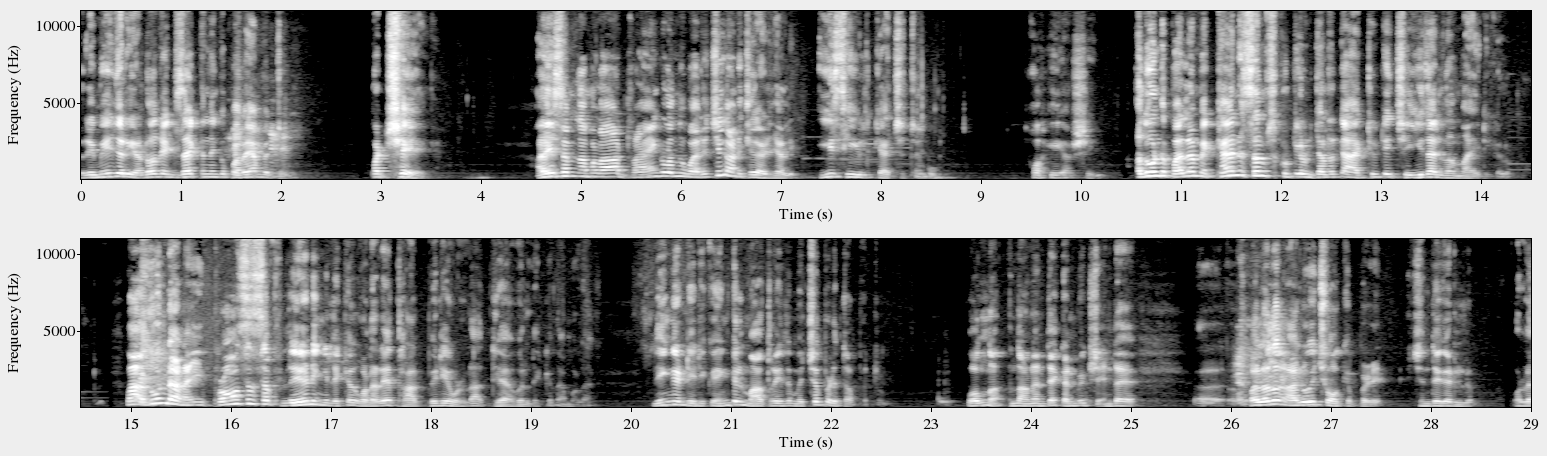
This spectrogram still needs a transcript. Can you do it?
ഒരു ഇമേജ് അറിയാണ്ടോ? അത് എക്സാക്റ്റ് നിങ്ങൾക്ക് പറയാൻ പറ്റും. പക്ഷേ അതേസമയം നമ്മൾ ആ ട്രയാങ്കിൾ ഒന്ന് വരച്ച് കാണിച്ചു കഴിഞ്ഞാൽ easy will catch it oh here she അതുകൊണ്ട് പല മെക്കാനിസംസ് കുട്ടികളും ചിലർക്ക് ആക്ടിവിറ്റി ചെയ്താൽ നന്നായിരിക്കണം. അപ്പോൾ അതുകൊണ്ടാണ് ഈ പ്രോസസ്സ് ഓഫ് ലേണിങ്ങിലേക്ക് വളരെ താല്പര്യമുള്ള അധ്യാപകരിലേക്ക് നമ്മൾ നീങ്ങേണ്ടിയിരിക്കും എങ്കിൽ മാത്രമേ ഇത് മെച്ചപ്പെടുത്താൻ പറ്റൂ. ഒന്ന് എന്നാണ് എന്റെ കൺവിക്ഷൻ എന്റെ പലതും ആലോചിച്ച് നോക്കിയപ്പോഴേ ചിന്തകരിലും ഉള്ള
